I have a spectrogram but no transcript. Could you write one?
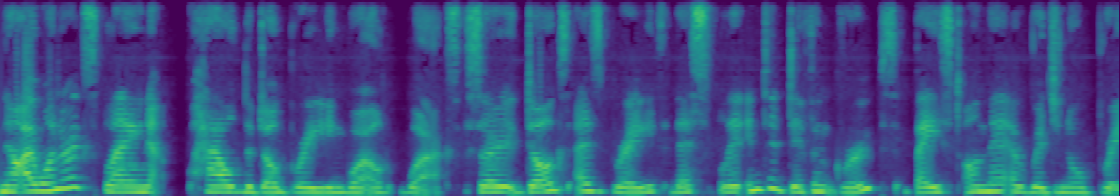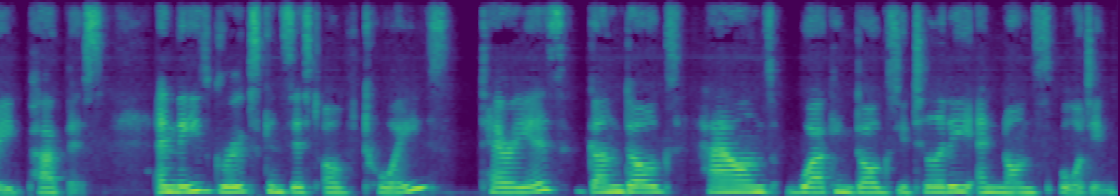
Now, I want to explain how the dog breeding world works. So, dogs as breeds, they're split into different groups based on their original breed purpose. And these groups consist of toys, terriers, gun dogs, hounds, working dogs, utility, and non sporting.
